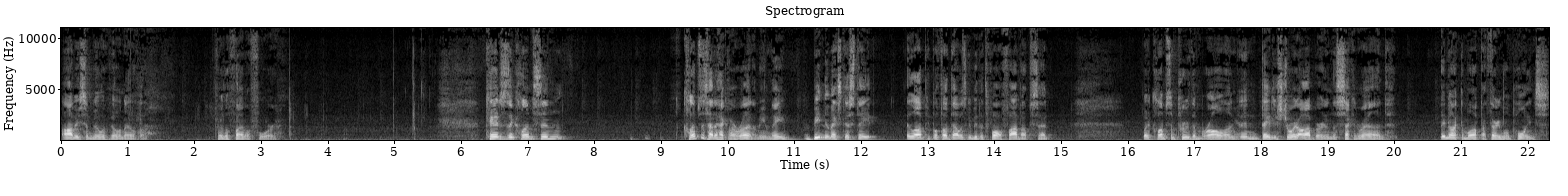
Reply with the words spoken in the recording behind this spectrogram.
obviously I'm going with Villanova for the Final Four. Kansas and Clemson. Clemson's had a heck of a run. I mean, they beat New Mexico State. A lot of people thought that was going to be the 12 5 upset. But Clemson proved them wrong, and they destroyed Auburn in the second round. They knocked them off by 31 points.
